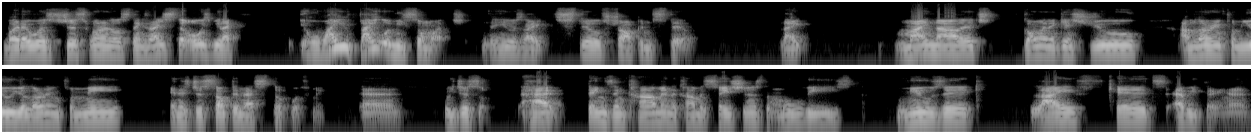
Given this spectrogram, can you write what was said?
but it was just one of those things. I used to always be like, yo, why you fight with me so much? And then he was like, still sharp and still. Like my knowledge going against you, I'm learning from you, you're learning from me. And it's just something that stuck with me. And we just had things in common, the conversations, the movies, music, life, kids, everything. And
